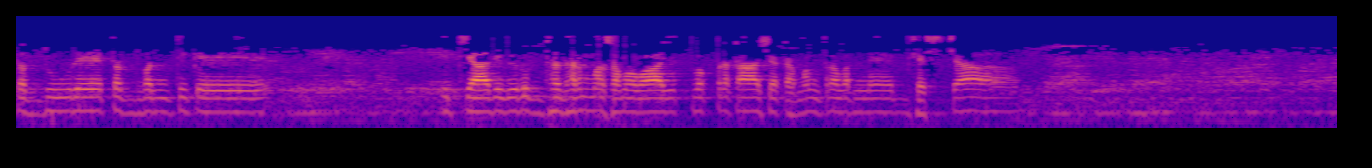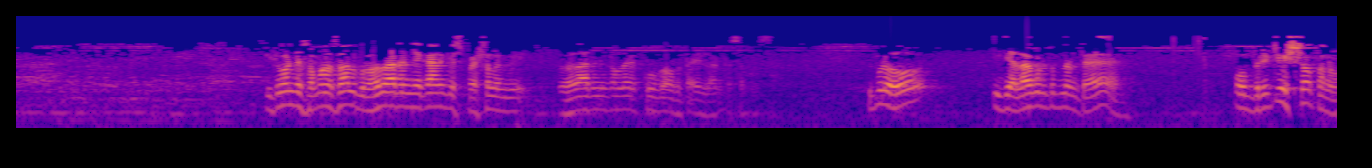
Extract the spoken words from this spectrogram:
తద్దూరే తద్వంతికే. ఇత్యాది విరుద్ధ ధర్మ సమవాయిత్వ ప్రకాశక మంత్రవర్ణేభ్యశ్చ. ఇటువంటి సమాసాలు బృహదారణ్యకానికి స్పెషల్ అవి. బృహదారణ్యకంలో ఎక్కువగా ఉంటాయి ఇలాంటి సమాసాలు. ఇప్పుడు ఇది ఎలా ఉంటుందంటే ఓ బ్రిటిష్ అతను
